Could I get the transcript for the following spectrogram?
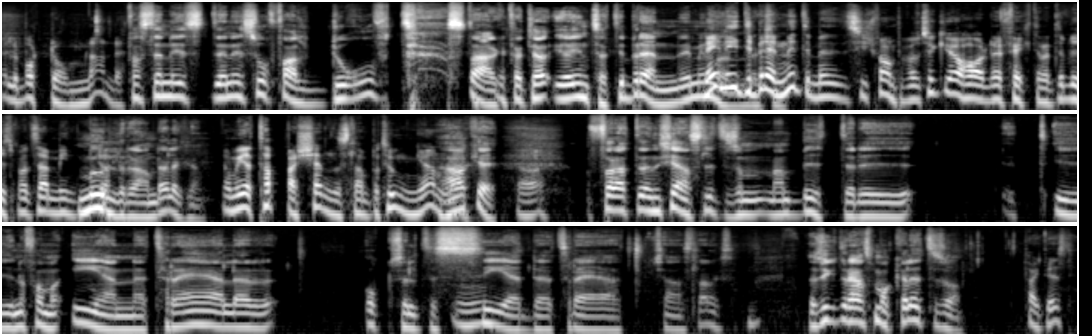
Eller bortdomnad. Fast den är, den är i så fall dovt stark. För att jag, jag har inte sett det bränner i min Nej, mun. nej, det liksom. bränner inte. Men Sichuanpeppar tycker jag har den effekten att det blir som att så här, min... Mullrande liksom. Ja, men jag tappar känslan på tungan. Ja, okej. Ja. För att den känns lite som man biter i, i någon form av enträ eller också lite Mm. cederträkänsla. Liksom. Jag tyckte det här smakar lite så. Faktiskt.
